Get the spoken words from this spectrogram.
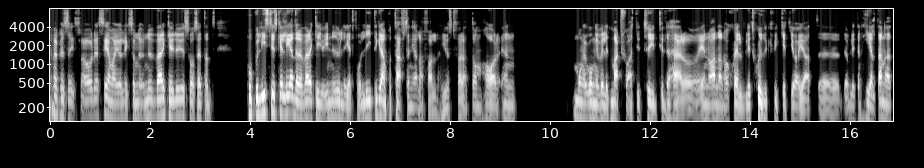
Ja, men precis. Och det ser man ju liksom nu. Nu verkar det ju så sätt att populistiska ledare verkar ju i nuläget få lite grann på tafsen i alla fall, just för att de har en många gånger väldigt macho attityd till det här och en och annan har själv blivit sjuk, vilket gör ju att eh, det har blivit en helt annat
